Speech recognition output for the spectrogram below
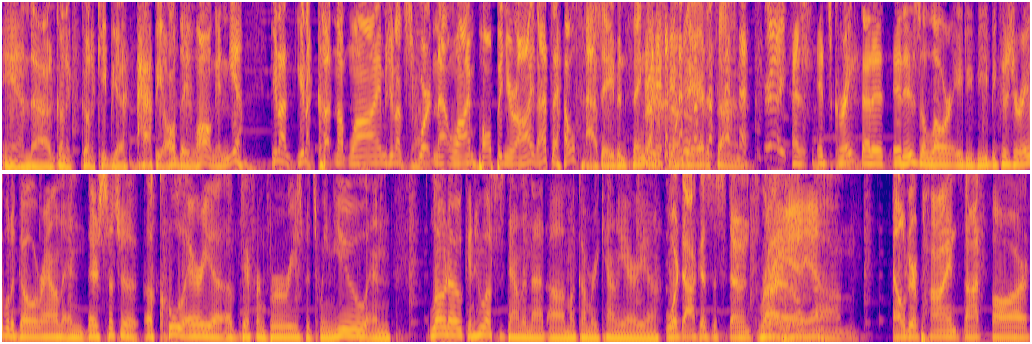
and uh, gonna gonna keep you happy all day long. And yeah, you're not you're not cutting up limes. You're not squirting that lime pulp in your eye. That's a health hazard. Saving fingers one day at a time. That's right. And it's great that it, it is a lower ABV because you're able to go around and there's such a, a cool area of different breweries between you and Lone Oak and who else is down in that uh, Montgomery County area. Waredaca's a stone's throw. Right, yeah, yeah. Um, Elder Pine's not far.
